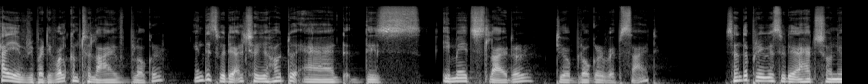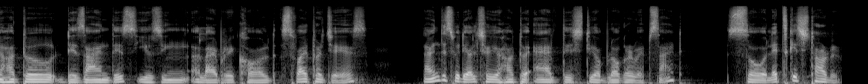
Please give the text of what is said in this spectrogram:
Hi everybody, welcome to Live Blogger. In this video, I'll show you how to add this image slider to your Blogger website. So in the previous video, I had shown you how to design this using a library called Swiper.js. Now in this video, I'll show you how to add this to your Blogger website. So let's get started.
